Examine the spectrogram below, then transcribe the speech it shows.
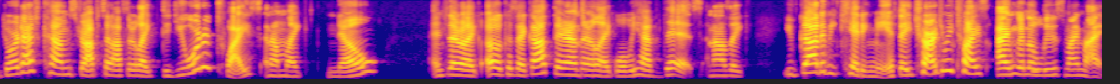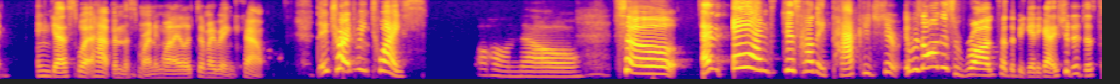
DoorDash comes, drops it off. They're like, did you order twice? And I'm like, no. And they're like, oh, because I got there and they're like, well, we have this. And I was like, you've got to be kidding me. If they charge me twice, I'm gonna lose my mind. And guess what happened this morning when I looked at my bank account? They charged me twice. Oh no. So and and just how they packaged it, it was all just wrong from the beginning. I should have just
